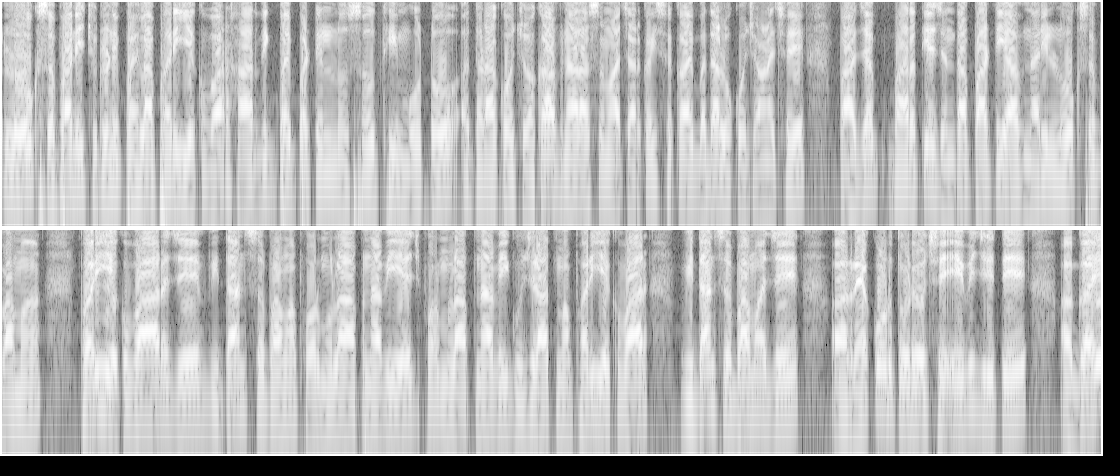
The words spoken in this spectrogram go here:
લોકસભાની ચૂંટણી પહેલા ફરી એકવાર હાર્દિકભાઈ પટેલનો સૌથી મોટો ધડાકો ચોંકાવનારા સમાચાર કહી શકાય. બધા લોકો જાણે છે ભાજપ ભારતીય જનતા પાર્ટી આવનારી લોકસભામાં ફરી એકવાર જે વિધાનસભામાં ફોર્મ્યુલા અપનાવી એ જ ફોર્મ્યુલા અપનાવી ગુજરાતમાં ફરી એકવાર વિધાનસભામાં જે રેકોર્ડ તોડ્યો છે એવી જ રીતે ગઈ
